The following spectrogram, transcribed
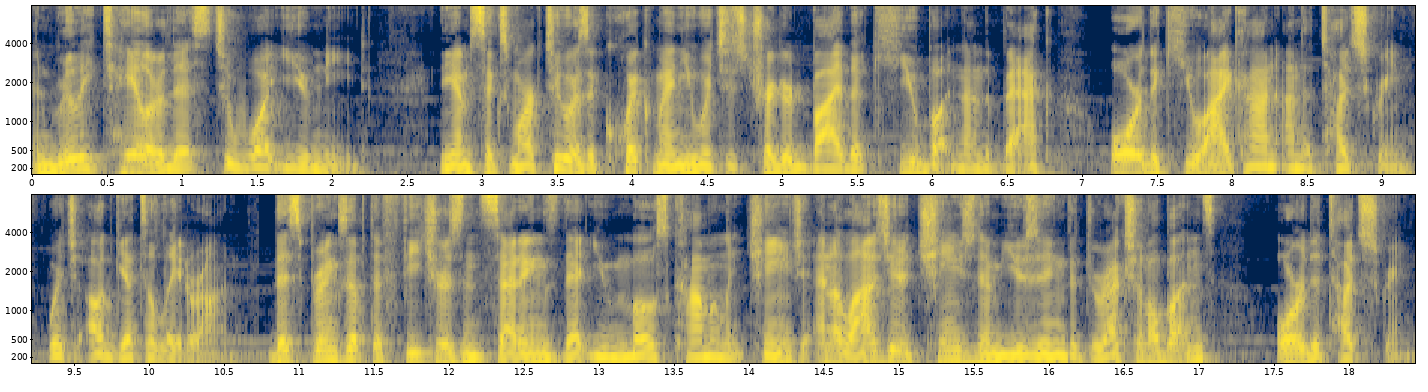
and really tailor this to what you need. The M6 Mark II has a quick menu which is triggered by the Q button on the back or the Q icon on the touchscreen, which I'll get to later on. This brings up the features and settings that you most commonly change and allows you to change them using the directional buttons or the touchscreen.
